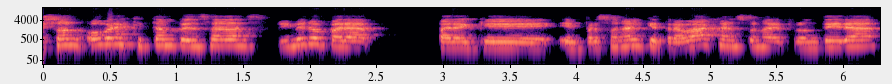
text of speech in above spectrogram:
son obras que están pensadas primero para, para que el personal que trabaja en zona de frontera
